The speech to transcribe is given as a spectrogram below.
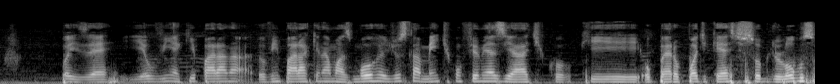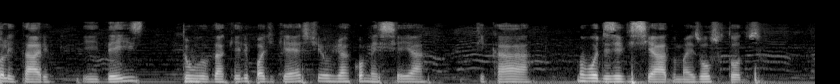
Pois é, e eu vim aqui parar na, eu vim parar aqui na masmorra justamente com um filme asiático, que era o podcast sobre Lobo Solitário. E desde do, daquele podcast eu já comecei a ficar, não vou dizer viciado, mas ouço todos.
